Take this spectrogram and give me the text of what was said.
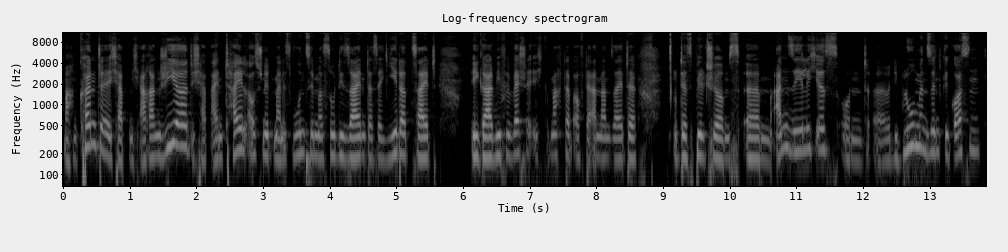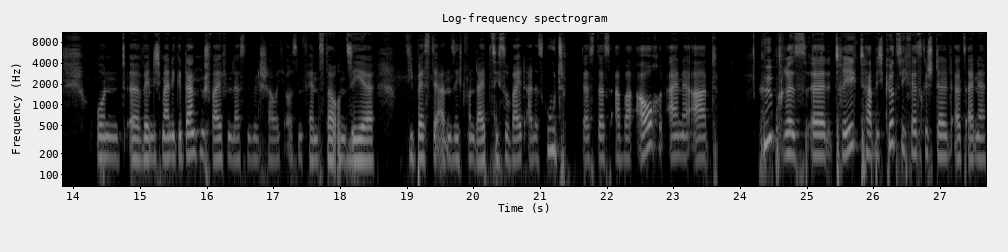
machen könnte. Ich habe mich arrangiert, ich habe einen Teilausschnitt meines Wohnzimmers so designt, dass er jederzeit, egal wie viel Wäsche ich gemacht habe, auf der anderen Seite des Bildschirms ähm, ansehlich ist und äh, die Blumen sind gegossen. Und äh, wenn ich meine Gedanken schweifen lassen will, schaue ich aus dem Fenster und sehe die beste Ansicht von Leipzig. Soweit alles gut. Dass das aber auch eine Art Hybris äh, trägt, habe ich kürzlich festgestellt, als eine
